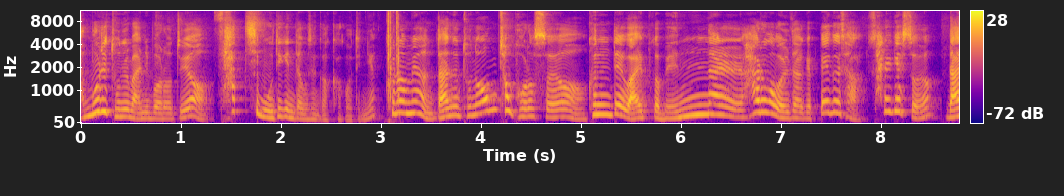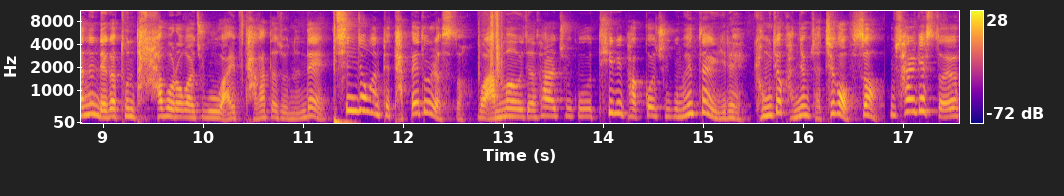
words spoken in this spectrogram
아무리 돈을 많이 벌어도요 사치 못 이긴다고 생각하거든요. 그러면 나는 돈을 엄청 벌었어요. 근데 와이프가 맨날 하루가 멀다 하게 백을 사 살겠어요? 나는 내가 돈 다 벌어가지고 와이프 다 갖다 줬는데 친정한테 다 빼돌렸어. 뭐 안마의자 사주고 TV 바꿔주고 맨날 이래. 경제관념 자체가 없어. 그럼 살겠어요?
